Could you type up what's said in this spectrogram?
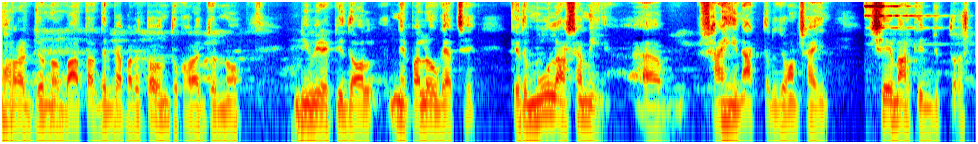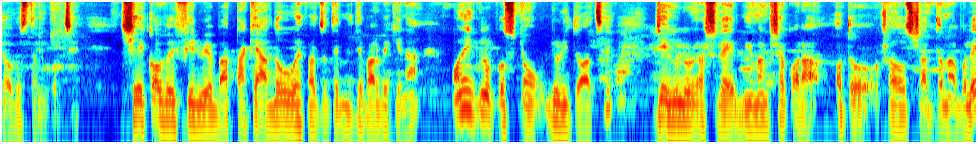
ধরার জন্য বা তাদের ব্যাপারে তদন্ত করার জন্য ডিবির একটি দল নেপালেও গেছে। কিন্তু মূল আসামি শাহিন আখতারুজ্জামান শাহিন সে মার্কিন যুক্তরাষ্ট্রে অবস্থান করছে। সে কবে ফিরবে বা তাকে আদৌ হেফাজতে নিতে পারবে কিনা অনেকগুলো প্রশ্ন জড়িত আছে, যেগুলোর আসলে মীমাংসা করা অত সহজ সাধ্য না বলে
